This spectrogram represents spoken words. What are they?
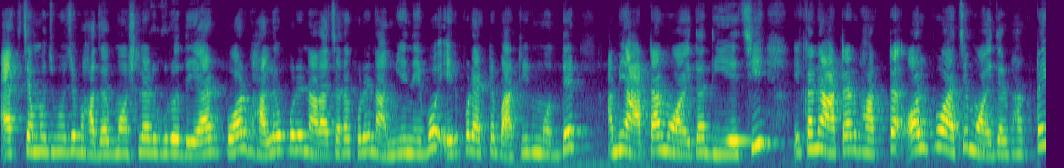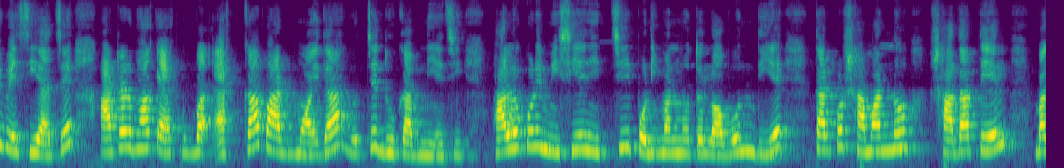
এক চামচ মতো ভাজা মশলার গুঁড়ো দেওয়ার পর ভালো করে নাড়াচাড়া করে নামিয়ে নেব। এরপর একটা বাটির মধ্যে আমি আটা, ময়দা দিয়েছি। এখানে আটার ভাগটা অল্প আছে, ময়দার ভাগটাই বেশি আছে। আটার ভাগ এক বা, এক কাপ আর ময়দা হচ্ছে দু কাপ নিয়েছি। ভালো করে মিশিয়ে নিচ্ছি পরিমাণ মতো লবণ দিয়ে। তারপর সামান্য সাদা তেল বা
